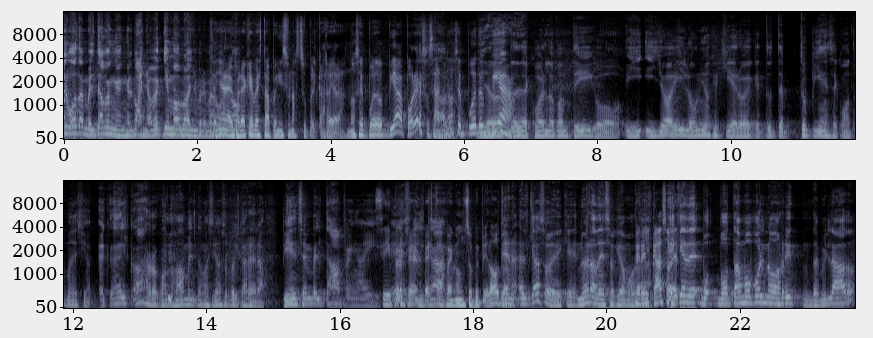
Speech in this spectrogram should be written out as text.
Él vota en Verstappen en el baño. A ver quién va al baño primero. Señores, pero es que Verstappen hizo una super carrera. No se puede obviar por eso. O sea, no se puede obviar. Yo estoy de acuerdo contigo. Y, y, yo ahí lo único que quiero es que tú, te, tú pienses, cuando tú me decías, es que es el carro, cuando Hamilton hacía una super carrera, piensa en Verstappen ahí. Sí, pero es que Verstappen es un super piloto. Bien, el caso es que no era de eso que íbamos a hablar. Pero el caso es... Es que votamos por Norris de mi lado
